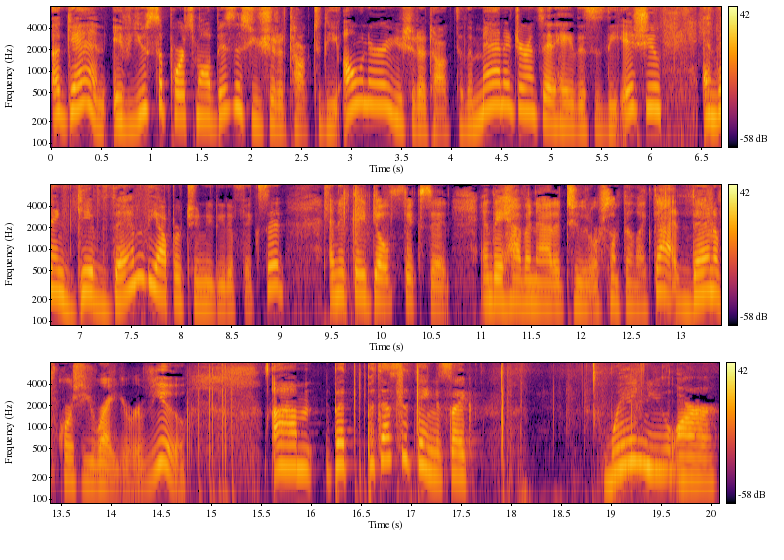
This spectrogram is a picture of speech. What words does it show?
Again, if you support small business, you should have talked to the owner, you should have talked to the manager and said, hey, this is the issue, and then give them the opportunity to fix it. And if they don't fix it and they have an attitude or something like that, then of course you write your review. Um, but but that's the thing, it's like when you are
